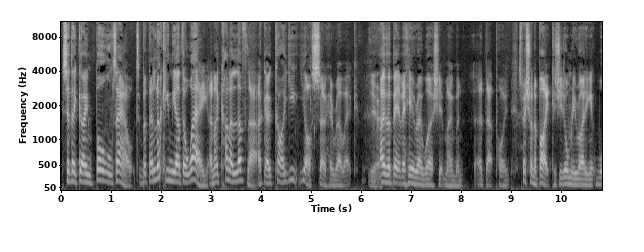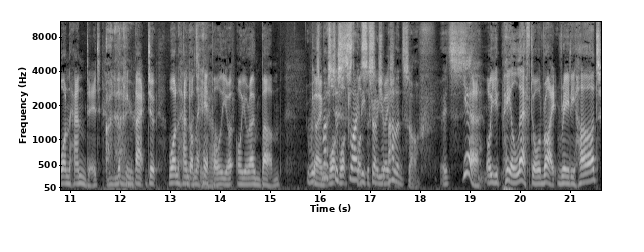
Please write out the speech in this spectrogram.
So they're going balls out but they're looking the other way and i kind of love that. I go god you you're so heroic. Yeah. i have a bit of a hero worship moment at that point especially on a bike because you're normally riding it one-handed looking back do one hand on the hip hell. or your or your own bum Which going, must what- just what's- slightly what's throw your balance off. It's Yeah, or you'd peel left or right really hard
